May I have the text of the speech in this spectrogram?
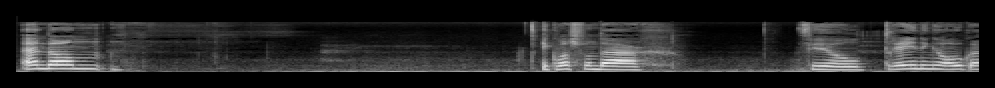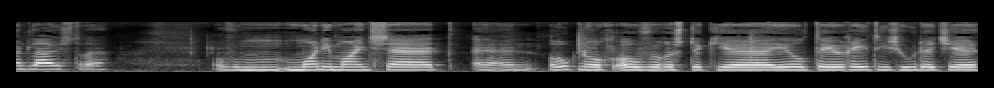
En dan. Ik was vandaag veel trainingen ook aan het luisteren over money mindset en ook nog over een stukje heel theoretisch hoe dat je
